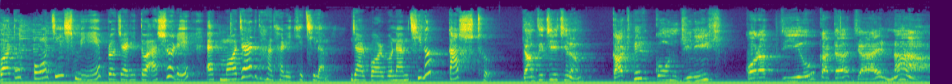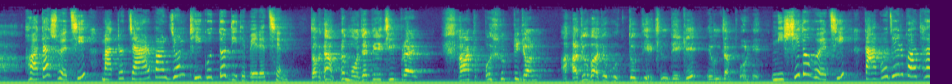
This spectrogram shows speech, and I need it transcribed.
গত পঁচিশ মে প্রচারিত আসরে এক মজার ধাঁধা রেখেছিলাম যার পর্ব নাম ছিল কাষ্ঠ। জানতে চেয়েছিলাম কাঠের কোন জিনিস করাত দিয়েও কাটা যায় না। হতাশ হয়েছি মাত্র চার পাঁচজন ঠিক উত্তর দিতে পেরেছেন। তবে আমরা মজা পেয়েছি প্রায় ষাট পঁয়ষট্টি জন। আজব আজব উত্তর দিয়েছেন দেখে এবং তা পড়ে। নিশ্চিত হয়েছি কাগজের কথা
